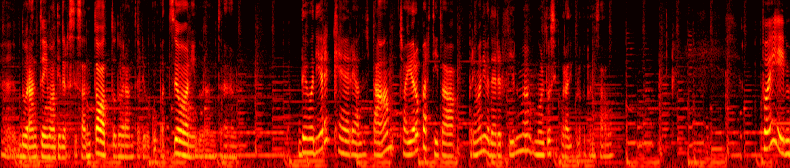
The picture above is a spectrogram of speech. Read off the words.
eh, durante i moti del 68, durante le occupazioni, durante... Devo dire che in realtà, cioè io ero partita prima di vedere il film molto sicura di quello che pensavo. Poi,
